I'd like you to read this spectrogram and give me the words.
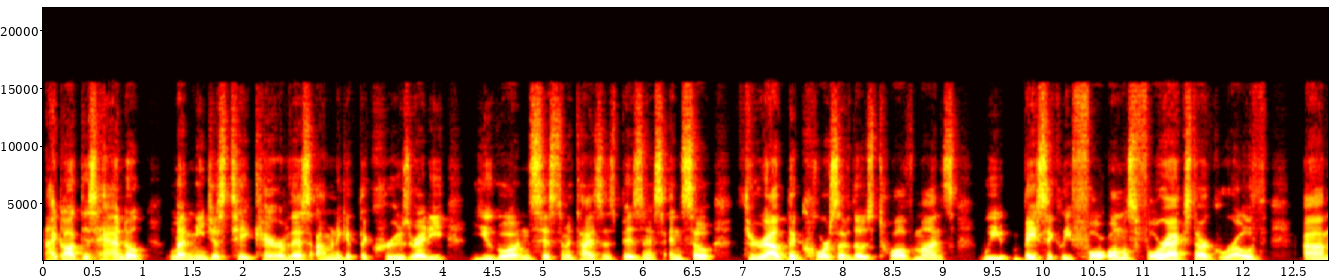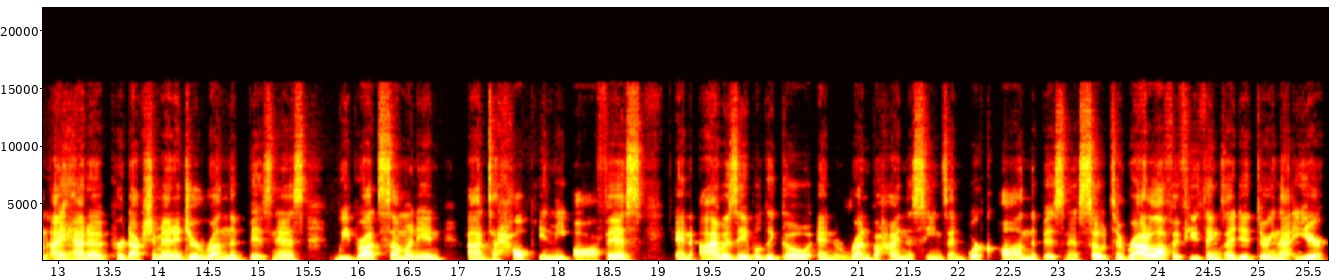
I got this handled. Let me just take care of this. I'm going to get the crews ready. You go out and systematize this business. And so throughout the course of those 12 months, we basically four almost 4x our growth. Um, I had a production manager run the business. We brought someone in uh, to help in the office and I was able to go and run behind the scenes and work on the business. So to rattle off a few things I did during that year,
